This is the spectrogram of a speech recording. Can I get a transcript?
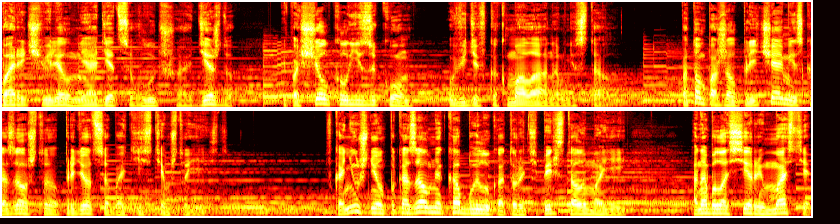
Баррич велел мне одеться в лучшую одежду и пощелкал языком, увидев, как мала она мне стала. Потом пожал плечами и сказал, что придется обойтись тем, что есть. В конюшне он показал мне кобылу, которая теперь стала моей. Она была серой масти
